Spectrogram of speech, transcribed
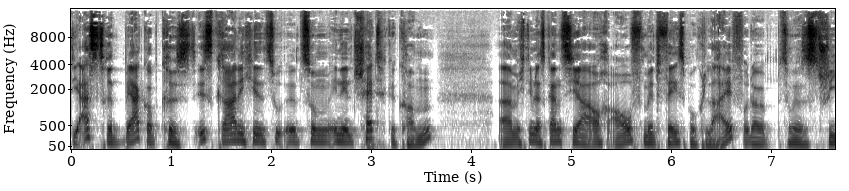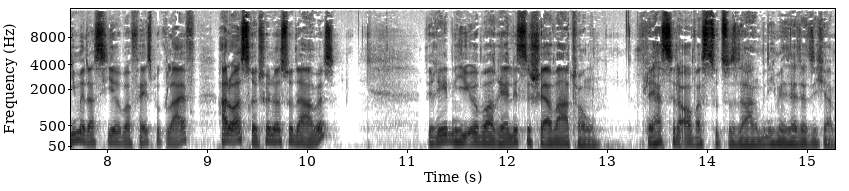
Die Astrid Bergop Christ ist gerade hier zu, äh, zum, in den Chat gekommen. Ähm, ich nehme das Ganze ja auch auf mit Facebook Live oder beziehungsweise streame das hier über Facebook Live. Hallo Astrid, schön, dass du da bist. Wir reden hier über realistische Erwartungen. Vielleicht hast du da auch was zu, zu sagen, bin ich mir sehr, sehr sicher.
